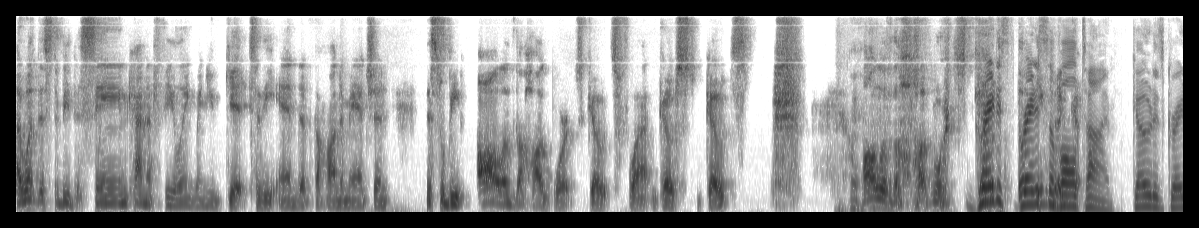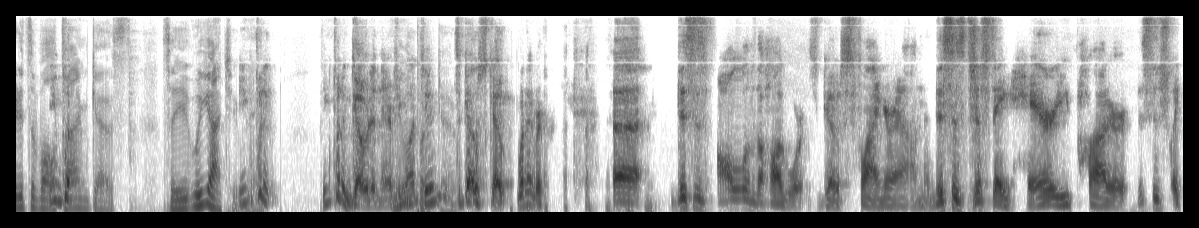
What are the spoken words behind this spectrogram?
I want this to be the same kind of feeling when you get to the end of the Haunted Mansion. This will be all of the Hogwarts goats, flat ghost goats, all of the Hogwarts greatest goats. greatest of all time. Goat is greatest of all put- time. Ghost. So you, we got you. You man. can put a, you can put a goat in there if you, You want to. put a goat. It's a ghost goat, whatever. uh, this is all of the Hogwarts ghosts flying around. This is just a Harry Potter. This is like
